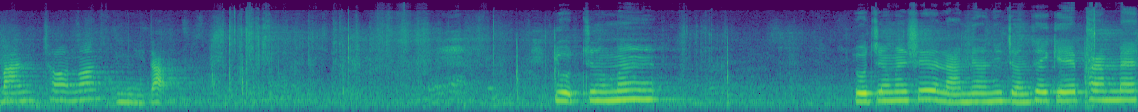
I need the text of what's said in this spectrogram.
11,000원입니다. 요즘은 요즘은 신라면이 전 세계에 판매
